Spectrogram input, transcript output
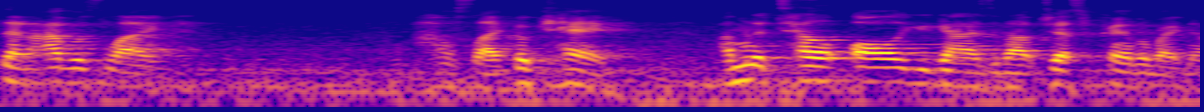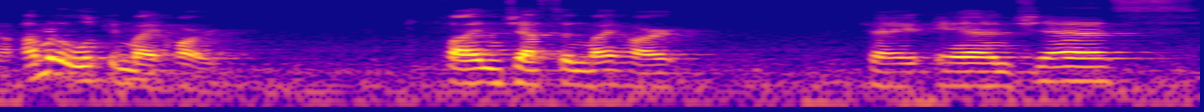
that I was like, I was like, okay, I'm going to tell all you guys about Jess Crandall right now. I'm going to look in my heart, find Jess in my heart, okay, and Jess,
